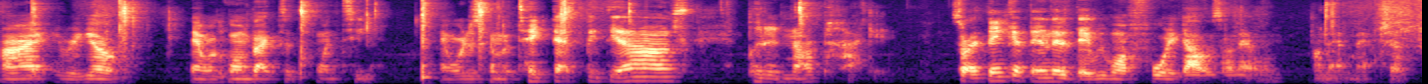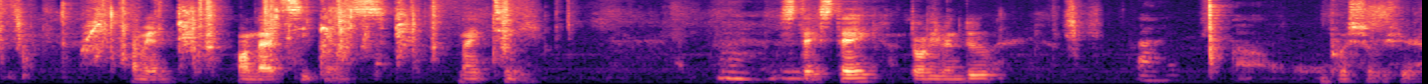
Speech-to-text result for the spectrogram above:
Alright, here we go. And we're going back to 20. And we're just going to take that $50, put it in our pocket. So I think at the end of the day, we want $40 on that one, on that matchup. I mean, on that sequence. 19. Stay, stay. Don't even do. Five. Push over here.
